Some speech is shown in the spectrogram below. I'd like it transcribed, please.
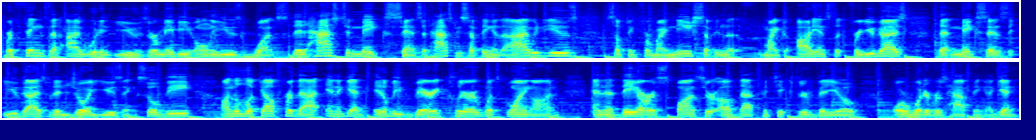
for things that I wouldn't use or maybe only use once. It has to make sense. It has to be something that I would use, something for my niche, something that my audience, that for you guys, that makes sense, that you guys would enjoy using. So be on the lookout for that. And again, it'll be very clear what's going on and that they are a sponsor of that particular video or whatever's happening. Again,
